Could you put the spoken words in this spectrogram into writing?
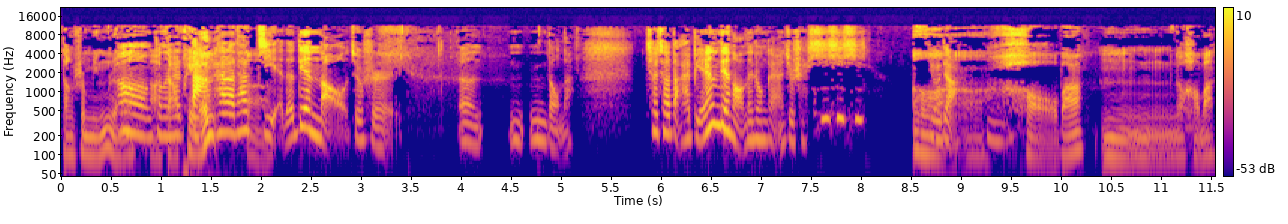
当时鸣人啊，嗯，可能是打开了他啊姐的电脑，就是，嗯，你你懂的，悄悄打开别人的电脑那种感觉，就是嘿嘿嘿。哦，有点好吧，嗯，那好吧，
